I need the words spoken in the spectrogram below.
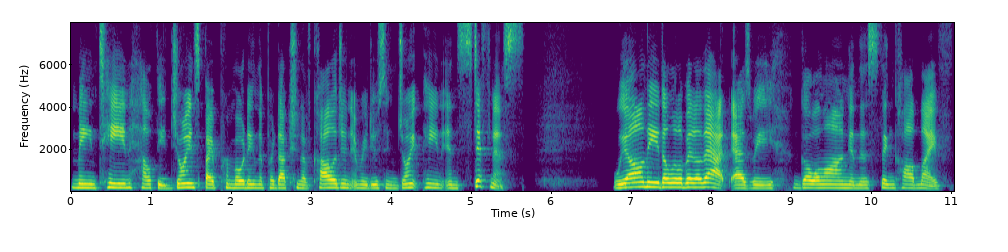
maintain healthy joints by promoting the production of collagen and reducing joint pain and stiffness we all need a little bit of that as we go along in this thing called life.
